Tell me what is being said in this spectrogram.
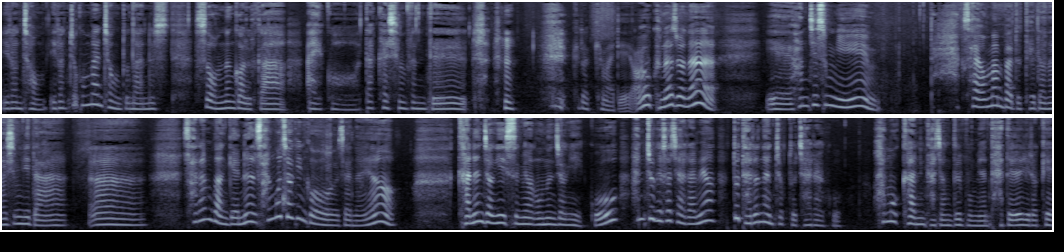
이런 정, 이런 조금만 정도 나눌 수, 수 없는 걸까? 아이고, 딱하신 분들. 그렇게 말이에요. 아우, 그나저나, 예, 한지숙님, 딱 사연만 봐도 대단하십니다. 아, 사람 관계는 상호적인 거잖아요. 가는 정이 있으면 오는 정이 있고, 한쪽에서 잘하면 또 다른 한쪽도 잘하고, 화목한 가정들 보면 다들 이렇게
